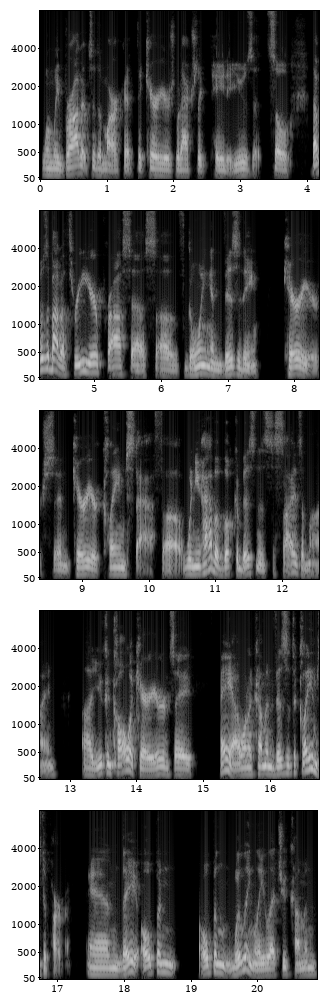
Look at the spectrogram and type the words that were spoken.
when we brought it to the market, the carriers would actually pay to use it. So that was about a three year process of going and visiting carriers and carrier claim staff. Uh, when you have a book of business the size of mine, uh, you can call a carrier and say, "Hey, I want to come and visit the claims department," and they open open willingly let you come and,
